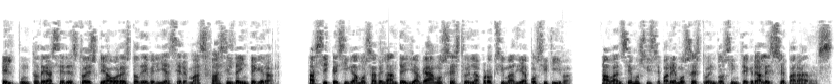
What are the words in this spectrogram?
El punto de hacer esto es que ahora esto debería ser más fácil de integrar. Así que sigamos adelante y hagamos esto en la próxima diapositiva. Avancemos y separemos esto en dos integrales separadas.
